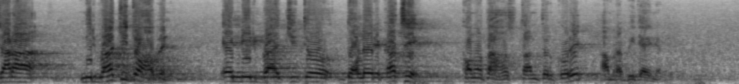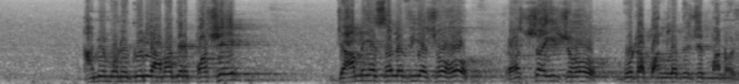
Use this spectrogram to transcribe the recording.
যারা নির্বাচিত হবেন, এই নির্বাচিত দলের কাছে ক্ষমতা হস্তান্তর করে আমরা বিদায় নেব। আমি মনে করি আমাদের পাশে জামিয়া সালেফিয়া সহ রাজশাহী সহ গোটা বাংলাদেশের মানুষ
